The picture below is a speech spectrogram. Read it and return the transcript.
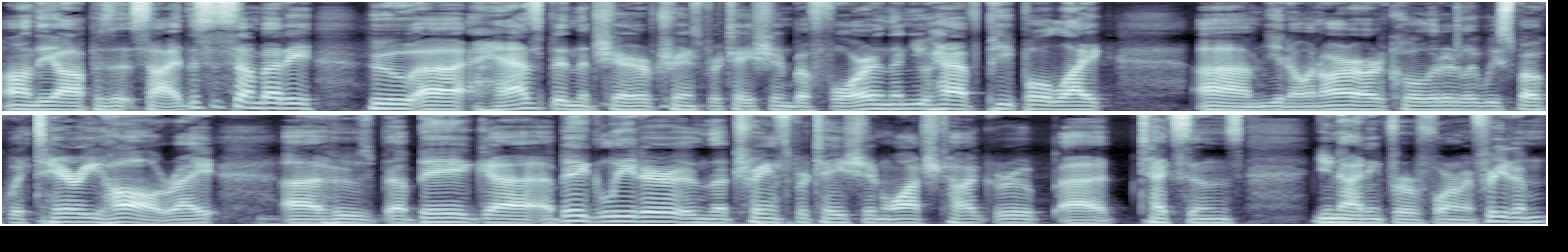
on the opposite side. This is somebody who uh, has been the chair of transportation before, and then you have people like. Um, you know, in our article, literally, we spoke with Terry Hall, right, uh, who's a big uh, a big leader in the transportation watchdog group, uh, Texans Uniting for Reform and Freedom,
